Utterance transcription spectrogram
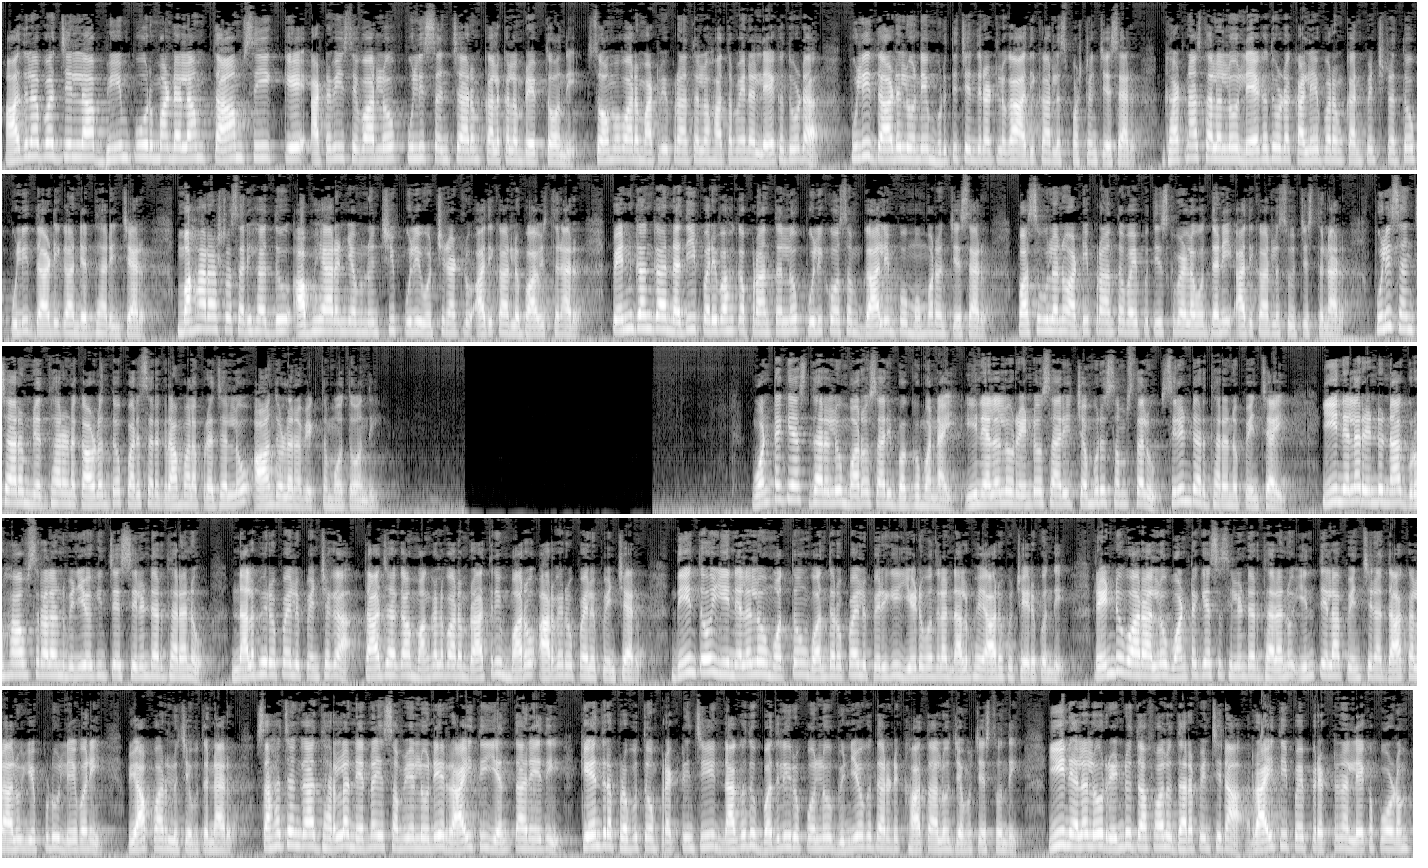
ఆదిలాబాద్ జిల్లా భీంపూర్ మండలం తాంసీ కే అటవీ శివార్లో పులి సంచారం కలకలం రేపుతోంది. సోమవారం అటవీ ప్రాంతంలో హతమైన లేగదూడ పులి దాడిలోనే మృతి చెందినట్లుగా అధికారులు స్పష్టం చేశారు. ఘటనా స్థలంలో లేగదూడ కళేబరం కనిపించడంతో పులి దాడిగా నిర్ధారించారు. మహారాష్ట్ర సరిహద్దు అభయారణ్యం నుంచి పులి వచ్చినట్లు అధికారులు భావిస్తున్నారు. పెన్గంగా నదీ పరివాహక ప్రాంతంలో పులి కోసం గాలింపు ముమ్మరం చేశారు. పశువులను అటవీ ప్రాంతం వైపు తీసుకువెళ్ళవద్దని అధికారులు సూచిస్తున్నారు. పులి సంచారం నిర్ధారణ కావడంతో పరిసర గ్రామాల ప్రజల్లో ఆందోళన వ్యక్తమవుతోంది. వంట గ్యాస్ ధరలు మరోసారి బగ్గుమన్నాయి ఈ నెలలో రెండోసారి చమురు సంస్థలు సిలిండర్ ధరను పెంచాయి. ఈ నెల రెండున గృహ అవసరాలను వినియోగించే సిలిండర్ ధరను నలభై రూపాయలు పెంచగా తాజాగా మంగళవారం రాత్రి మరో అరవై రూపాయలు పెంచారు. దీంతో ఈ నెలలో మొత్తం వంద రూపాయలు పెరిగి ఏడు వందల నలభై ఆరుకు చేరుకుంది. రెండు వారాల్లో వంట గ్యాస్ సిలిండర్ ధరను ఇంతలా పెంచిన దాఖలాలు ఎప్పుడూ లేవని వ్యాపారులు చెబుతున్నారు. సహజంగా ధరల నిర్ణయ సమయంలోనే రాయితీ ఎంత అనేది కేంద్ర ప్రభుత్వం ప్రకటించి నగదు బదిలీ రూపంలో వినియోగదారుడి ఖాతాలో జమ చేస్తుంది. ఈ నెలలో రెండు దఫాలు ధర పెంచిన రాయితీపై ప్రకటన లేకపోవడం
